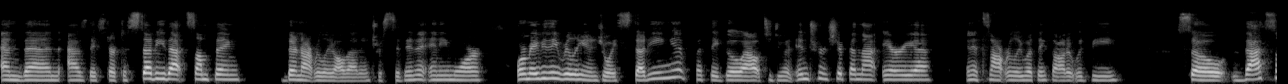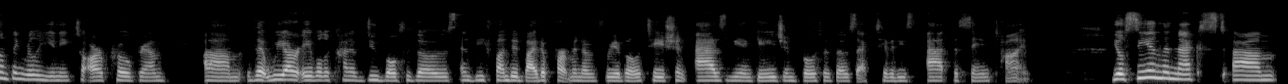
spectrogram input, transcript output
and then as they start to study that something, they're not really all that interested in it anymore. Or maybe they really enjoy studying it, but they go out to do an internship in that area and it's not really what they thought it would be. So that's something really unique to our program um, that we are able to kind of do both of those and be funded by Department of Rehabilitation as we engage in both of those activities at the same time. You'll see in the next um,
